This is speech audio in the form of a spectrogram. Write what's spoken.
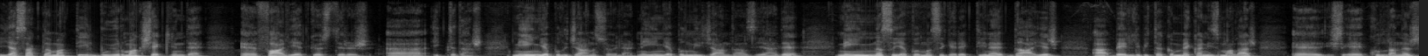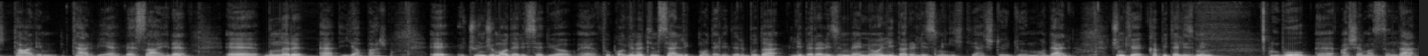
yasaklamak değil buyurmak şeklinde e, faaliyet gösterir e, iktidar. Neyin yapılacağını söyler, neyin yapılmayacağından ziyade neyin nasıl yapılması gerektiğine dair e, belli bir takım mekanizmalar e, işte, e, kullanır. Talim, terbiye vesaire e, bunları e, yapar. E, üçüncü model ise diyor e, Foucault yönetimsellik modelidir. Bu da liberalizm ve neoliberalizmin ihtiyaç duyduğu model. Çünkü kapitalizmin bu e, aşamasında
